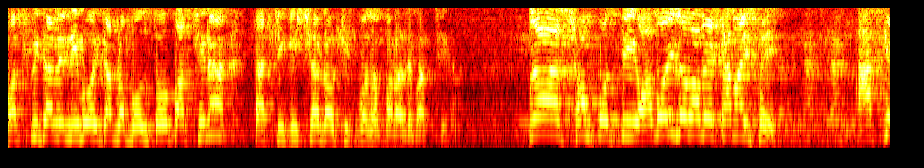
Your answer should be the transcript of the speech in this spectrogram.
হসপিটালে নিব এটা আমরা বলতেও পারছি না, তার চিকিৎসাটাও ঠিকমতো করাতে পারছি না। সম্পত্তি অবৈধভাবে কামাইছে। আজকে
